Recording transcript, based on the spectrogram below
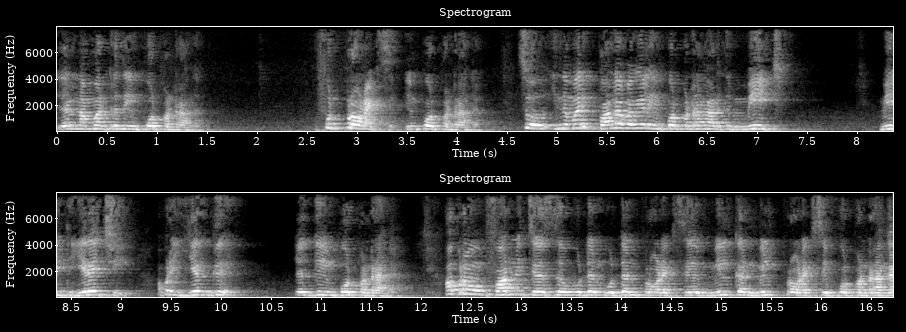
எல்லாம் நம்மகிட்ட இருந்து இம்போர்ட் பண்ணுறாங்க ஃபுட் ப்ராடக்ட்ஸ் இம்போர்ட் பண்ணுறாங்க ஸோ இந்த மாதிரி பல வகையில் இம்போர்ட் பண்ணுறாங்க அடுத்து மீட் மீட் இறைச்சி அப்புறம் எக்கு எக்கு இம்போர்ட் பண்ணுறாங்க அப்புறம் furnitures wooden wooden products milk and milk products import பண்ணுறாங்க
